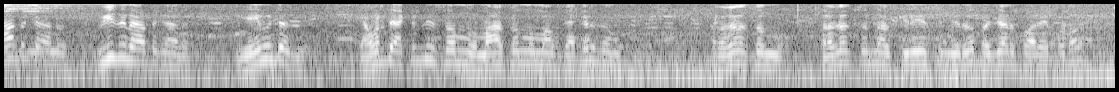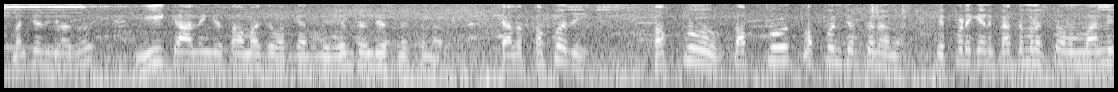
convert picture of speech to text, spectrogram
నాటకాలు వీధి నాటకాలు. ఏమిటది? ఎవరిది ఎక్కడిది సొమ్ము? మా సొమ్ము మాకు ఎక్కడి సొమ్ము? ప్రజల సొమ్ము. ప్రజలు చూడాలి తినేసి మీరు బజారు పాలైపోవడం మంచిది కాదు. ఈ కాలింగ సామాజిక వర్గానికి మీరు ఏం సందేశం ఇస్తున్నారు? చాలా తప్పది. తప్పు తప్పు తప్పు అని చెప్తున్నాను. ఎప్పటికైనా పెద్ద మనసుతో మళ్ళీ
